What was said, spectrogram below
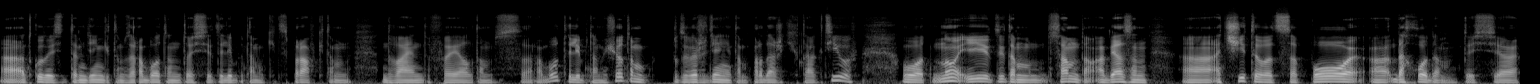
а, откуда эти там деньги там заработаны, то есть это либо там какие-то справки там 2 НДФЛ там с работы, либо там еще там подтверждение там продажи каких-то активов, вот, ну и ты там сам там обязан а, отчитываться по а, доходам, то есть а,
